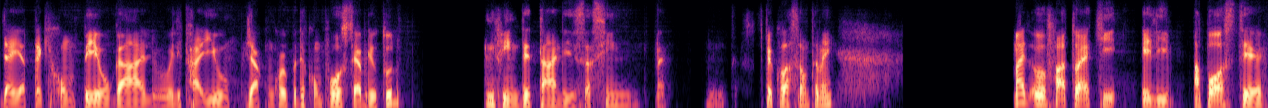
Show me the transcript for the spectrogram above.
daí até que rompeu o galho, ele caiu já com o corpo decomposto e abriu tudo. Enfim, detalhes assim, né? Especulação também. Mas o fato é que ele após ter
